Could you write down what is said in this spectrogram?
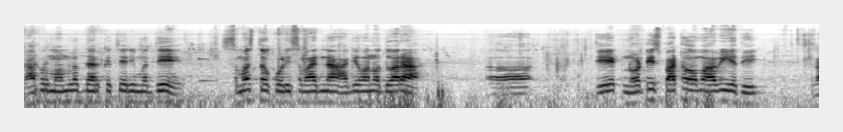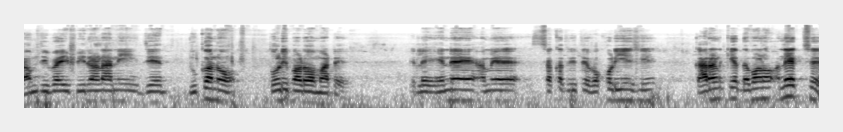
રાપર મામલતદાર કચેરી મધ્યે સમસ્ત કોળી સમાજના આગેવાનો દ્વારા જે એક નોટિસ પાઠવવામાં આવી હતી રામજીભાઈ પીરાણાની જે દુકાનો તોડી પાડવા માટે, એટલે એને અમે સખત રીતે વખોડીએ છીએ. કારણ કે દબાણો અનેક છે.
